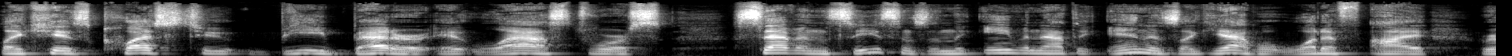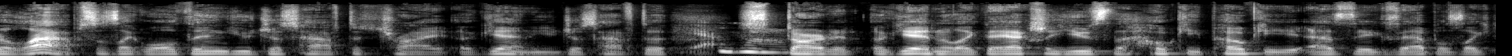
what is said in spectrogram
like his quest to be better. It lasts for s- seven seasons, and the, even at the end, it's like, yeah, but what if I relapse? It's like, well, then you just have to try again. You just have to yeah. Mhm. start it again. And, like they actually use the hokey pokey as the examples. Like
